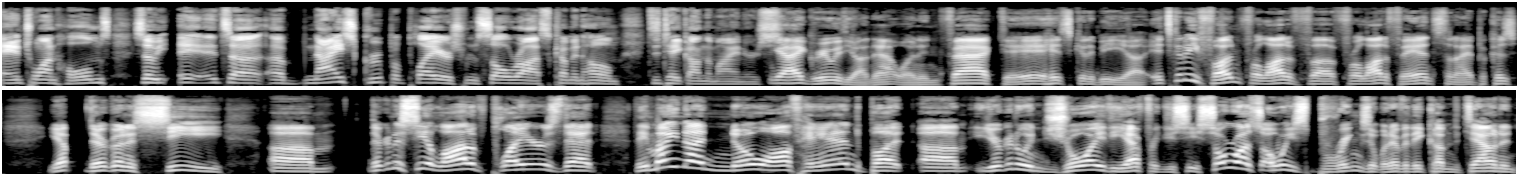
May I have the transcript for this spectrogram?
Antoine Holmes. So it's a, a nice group of players from Sul Ross coming home to take on the Miners. Yeah, I agree with you on that one. In fact, it's going to be uh, it's going to be fun for a lot of uh, for a lot of fans tonight because yep, they're going to see um, they're going to see a lot of players that they might not know offhand, but um, you're going to enjoy the effort. You see, Sul Ross always brings it whenever they come to town, and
